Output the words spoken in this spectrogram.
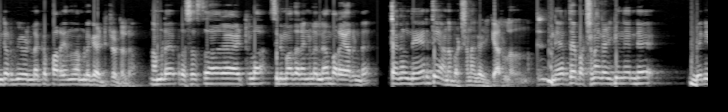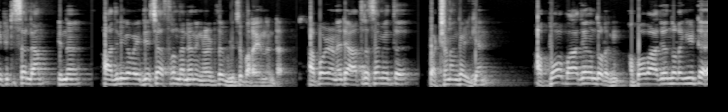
ഇന്റർവ്യൂകളിലൊക്കെ പറയുന്നത് നമ്മൾ കേട്ടിട്ടുണ്ടല്ലോ. നമ്മുടെ പ്രശസ്തരായിട്ടുള്ള സിനിമാ താരങ്ങളെല്ലാം പറയാറുണ്ട് തങ്ങൾ നേരത്തെയാണ് ഭക്ഷണം കഴിക്കാറുള്ളതെന്ന്. നേരത്തെ ഭക്ഷണം കഴിക്കുന്നതിന്റെ ബെനിഫിറ്റ്സ് എല്ലാം ഇന്ന് ആധുനിക വൈദ്യശാസ്ത്രം തന്നെ നിങ്ങളുടെ അടുത്ത് വിളിച്ച് പറയുന്നുണ്ട്. അപ്പോഴാണ് രാത്രി സമയത്ത് ഭക്ഷണം കഴിക്കാൻ അപ്പോൾ പാചകം തുടങ്ങും. അപ്പോൾ പാചകം തുടങ്ങിയിട്ട്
